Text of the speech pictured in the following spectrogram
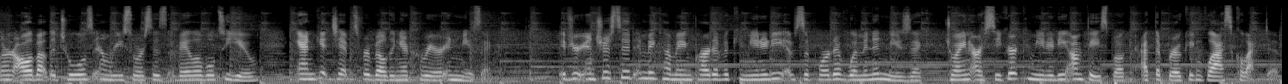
learn all about the tools and resources available to you, and get tips for building a career in music. If you're interested in becoming part of a community of supportive women in music, join our secret community on Facebook at the Broken Glass Collective.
